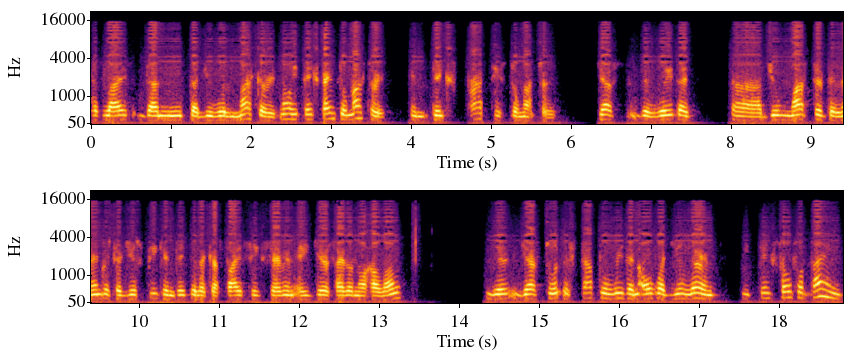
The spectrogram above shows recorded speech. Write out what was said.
of life, that means that you will master it. No, it takes time to master it, and it takes practice to master it. Just the way that uh, you master the language that you speak and take you like a five, six, seven, eight years, I don't know how long. Just to stop to read and all what you learn, it takes also time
